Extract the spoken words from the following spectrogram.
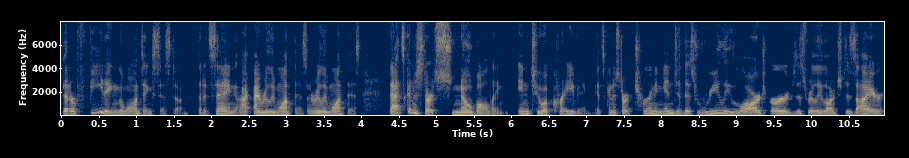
that are feeding the wanting system. That it's saying, I, I really want this. I really want this that's going to start snowballing into a craving. It's going to start turning into this really large urge, this really large desire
